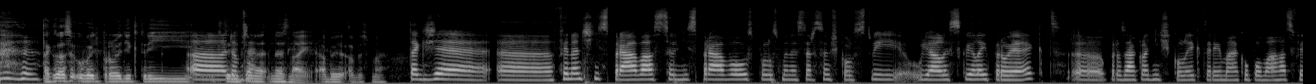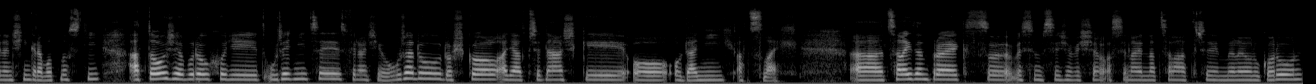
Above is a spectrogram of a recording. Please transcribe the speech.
Tak to asi uveď pro lidi, kteří, A, kteří to ne, neznají, aby, aby jsme... Takže uh, finanční zpráva s celní zprávou spolu s ministerstvem školství udělali skvělý projekt uh, pro základní školy, který má jako pomáhat s finanční gramotností a to, že budou chodit úředníci z finančního úřadu do škol a dělat přednášky o, o daních a clech. Uh, celý ten projekt, myslím si, že vyšel asi na 1,3 milionu korun. Uh,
